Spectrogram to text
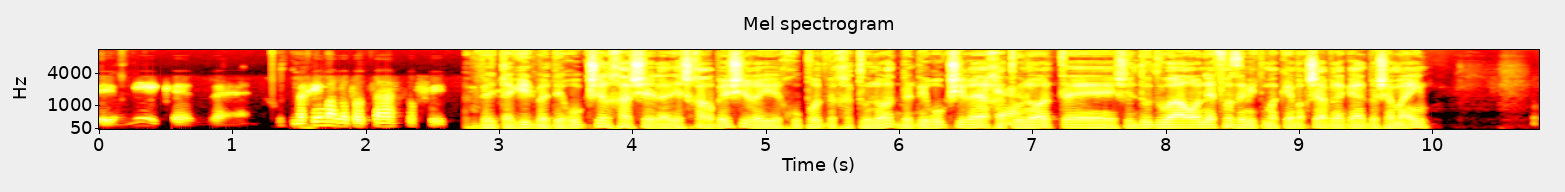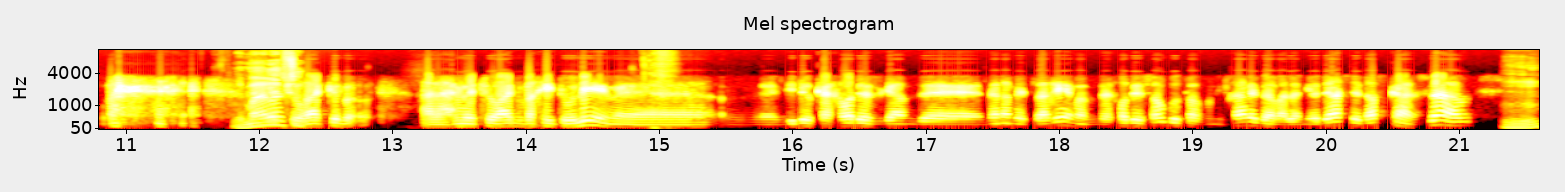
ו unique, אז אה, אנחנו שמחים על התוצאה הסופית. ותגיד, בדירוג שלך, של... יש לך הרבה שירי חופות וחתונות, בדירוג כן. שירי החתונות אה, של דודו אהרון, איפה זה מתמקם עכשיו לגעת בשמיים? למעלה האמת ש... שהוא רק ב- האמת שהוא רק בחיתולים, ובדיוק החודש גם זה בין המצרים, אז בחודש אוגוסט אנחנו נבחן את זה, אבל אני יודע שדווקא עכשיו, מהמם.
